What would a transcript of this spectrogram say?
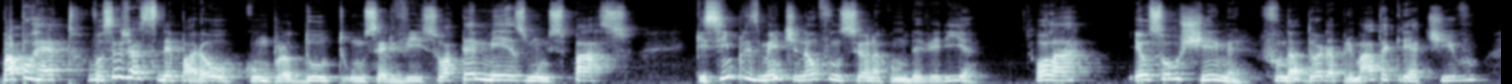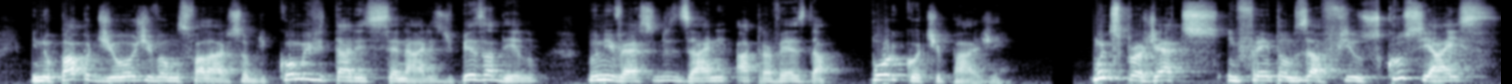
Papo reto, você já se deparou com um produto, um serviço ou até mesmo um espaço que simplesmente não funciona como deveria? Olá, eu sou o Schirmer, fundador da Primata Criativo, e no papo de hoje vamos falar sobre como evitar esses cenários de pesadelo no universo do design através da porcotipagem. Muitos projetos enfrentam desafios cruciais,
